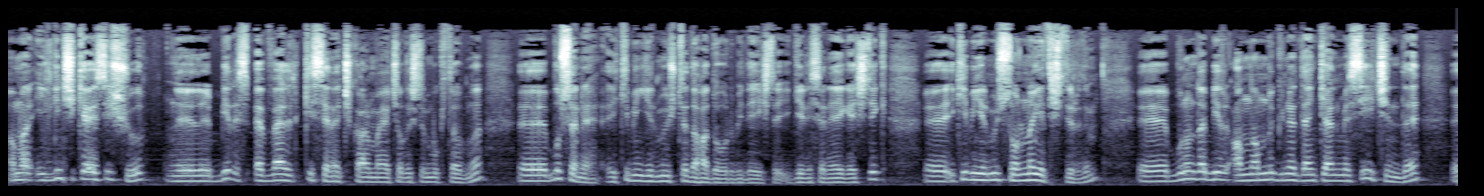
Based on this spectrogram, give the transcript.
ama ilginç hikayesi şu e, bir evvelki sene çıkarmaya çalıştım bu kitabımı. E, bu sene 2023'te daha doğru bir değişti. Yeni seneye geçtik. E, 2023 sonuna yetiştirdim. E, bunun da bir anlamlı güne denk gelmesi için de e,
